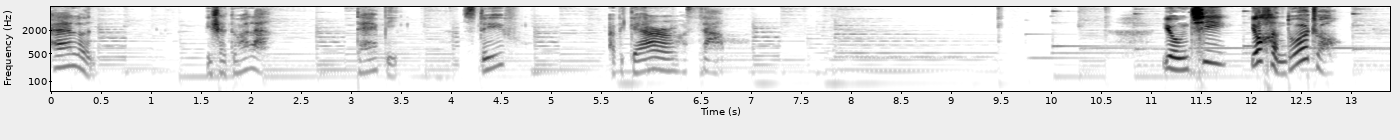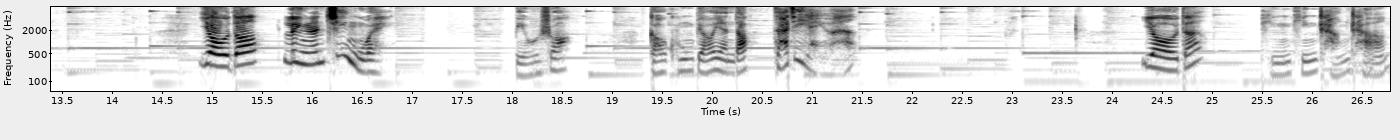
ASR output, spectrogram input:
Helen、伊莎多拉、Debbie、Steve、Abigail 和 Sam。勇气有很多种，有的令人敬畏，比如说高空表演的杂技演员；有的平平常常，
